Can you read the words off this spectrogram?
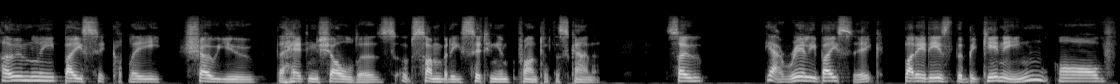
only basically show you the head and shoulders of somebody sitting in front of the scanner. So, yeah, really basic, but it is the beginning of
